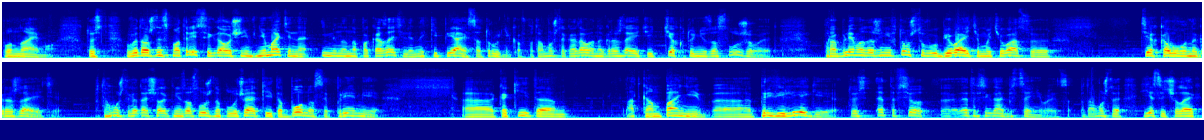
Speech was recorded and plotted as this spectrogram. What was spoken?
по найму. То есть вы должны смотреть всегда очень внимательно именно на показатели, на KPI сотрудников, потому что когда вы награждаете тех, кто не заслуживает, проблема даже не в том, что вы убиваете мотивацию тех, кого вы награждаете. Потому что когда человек незаслуженно получает какие-то бонусы, премии, Э, какие-то от компании э, привилегии, то есть это все, э, это всегда обесценивается, потому что если человек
